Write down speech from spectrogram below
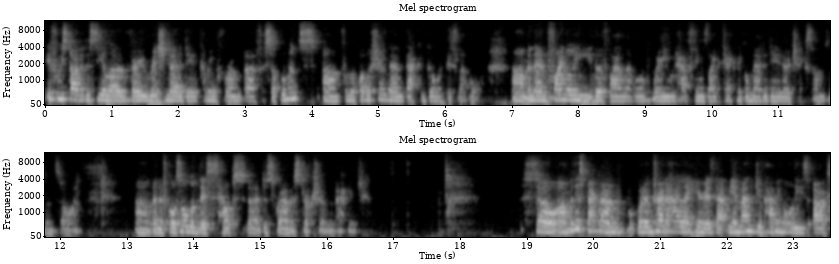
if we started to see a lot of very rich metadata coming from uh, for supplements um, from the publisher, then that could go at this level. Um, and then finally, the file level where you would have things like technical metadata, checksums, and so on. Um, and of course, all of this helps uh, describe the structure of the package. So um, with this background, what I'm trying to highlight here is that the advantage of having all these ARKs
